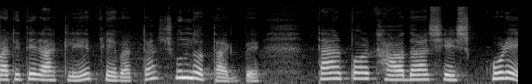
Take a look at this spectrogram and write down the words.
বাটিতে রাখলে ফ্লেভারটা সুন্দর থাকবে। তারপর খাওয়া দাওয়া শেষ করে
